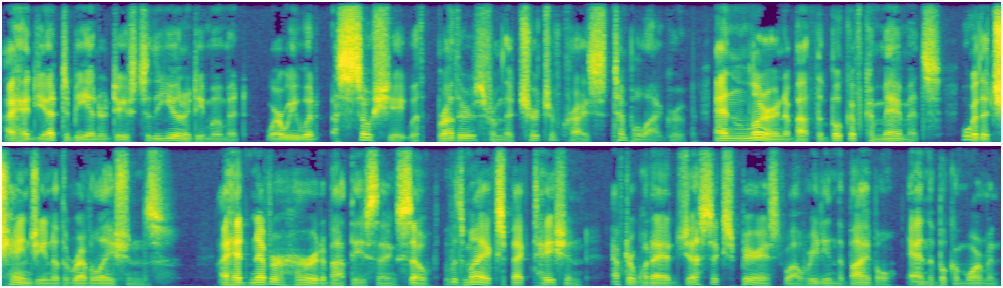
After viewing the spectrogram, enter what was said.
I had yet to be introduced to the Unity movement, where we would associate with brothers from the Church of Christ Temple Lot group and learn about the Book of Commandments or the changing of the Revelations. I had never heard about these things, so it was my expectation, after what I had just experienced while reading the Bible and the Book of Mormon,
